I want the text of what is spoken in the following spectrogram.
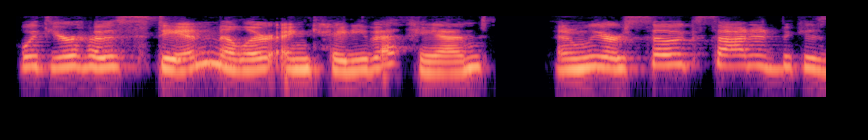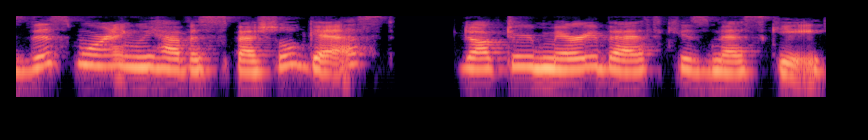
with your hosts, Stan Miller and Katie Beth Hand. And we are so excited because this morning we have a special guest, Dr. Mary Beth Kosmeski.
